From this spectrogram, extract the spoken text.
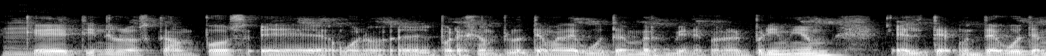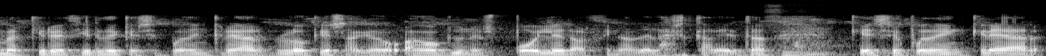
mm. que tiene los campos, eh, bueno, por ejemplo, el tema de Gutenberg viene con el premium. El de Gutenberg quiero decir de que se pueden crear bloques, hago, hago, aquí un spoiler al final de la escaleta, mm. que se pueden crear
